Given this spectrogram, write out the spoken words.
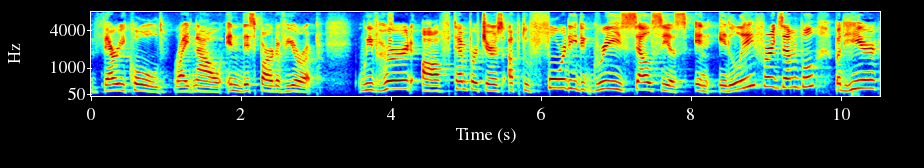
very cold right now in this part of Europe. We've heard of temperatures up to 40 degrees Celsius in Italy, for example, but here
